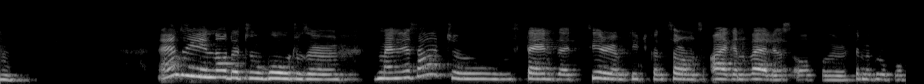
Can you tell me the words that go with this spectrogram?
And in order to go to the main result, to state that theorem which concerns eigenvalues of a semigroup of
